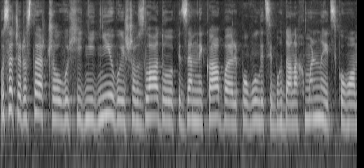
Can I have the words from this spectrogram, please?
Усе через те, що у вихідні дні вийшов з ладу підземний кабель по вулиці Богдана Хмельницького.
